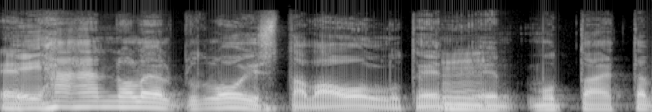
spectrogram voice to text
Et- eihän hän ole loistava ollut, en, mm. en, mutta että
